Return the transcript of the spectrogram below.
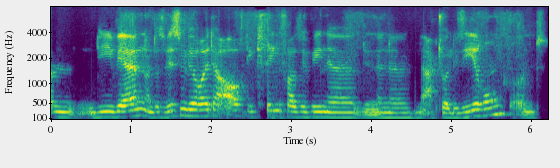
ähm, die werden, und das wissen wir heute auch, die kriegen quasi wie eine, eine, eine, Aktualisierung und,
